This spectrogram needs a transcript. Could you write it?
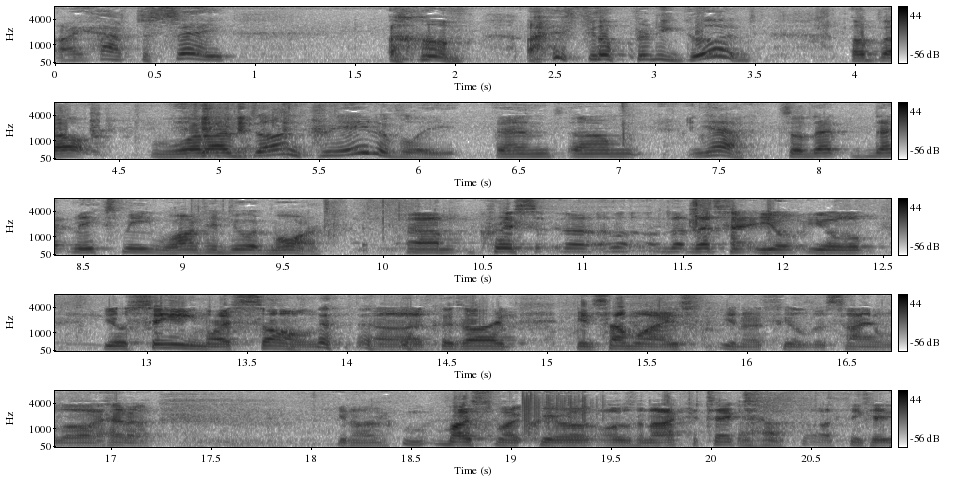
I have to say, um, I feel pretty good about what I've done creatively, and um, yeah, so that that makes me want to do it more. Um, Chris, uh, uh that's you're, you're you're singing my song because uh, I, in some ways, you know, feel the same. Although I had a, you know, most of my career I was an architect. Uh-huh. I think a,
